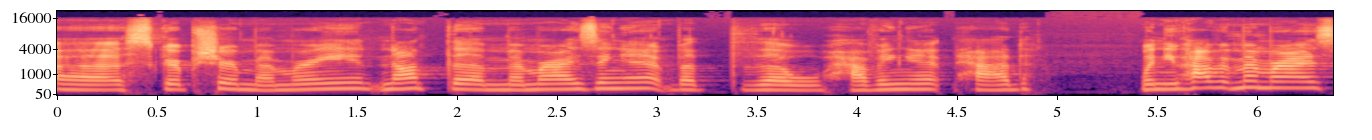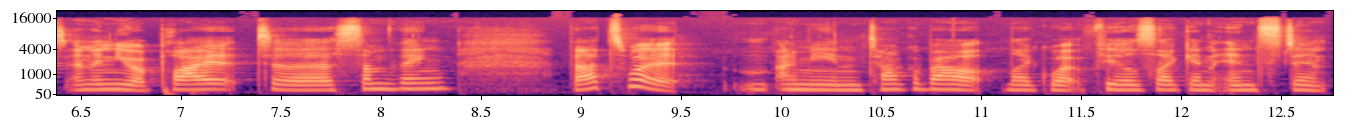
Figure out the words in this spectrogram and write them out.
uh, scripture memory, not the memorizing it, but the having it had. When you have it memorized and then you apply it to something, that's what, I mean, talk about like what feels like an instant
